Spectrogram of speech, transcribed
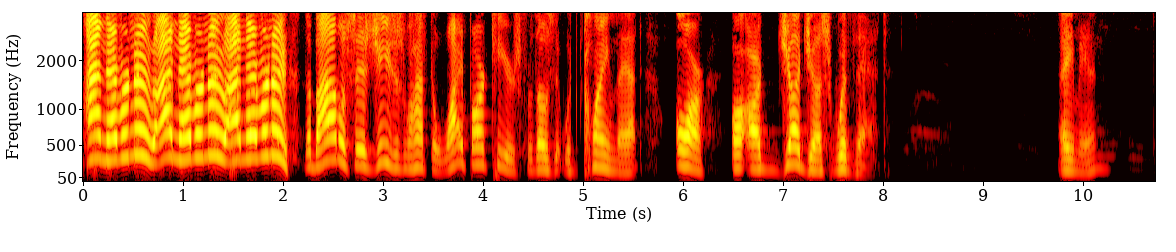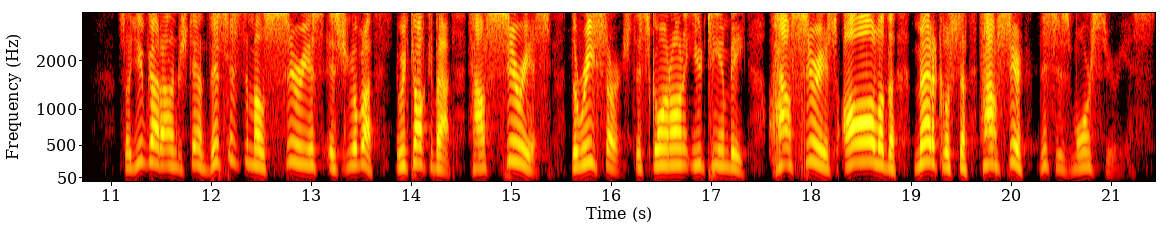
I never knew. I never knew. I never knew." The Bible says Jesus will have to wipe our tears for those that would claim that or or, or judge us with that. Amen. So you've got to understand this is the most serious issue of life. We talked about how serious the research that's going on at UTMB, how serious all of the medical stuff, how serious. This is more serious.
